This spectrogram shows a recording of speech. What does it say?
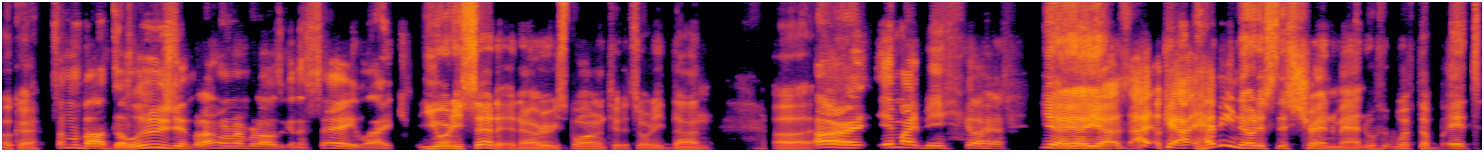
Okay, something about delusion, but I don't remember what I was gonna say. Like, you already said it, and I already responded to it. It's already done. Uh, all right, it might be. Go ahead. yeah, yeah, yeah. I, okay, I, have you noticed this trend, man? With, with the it,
